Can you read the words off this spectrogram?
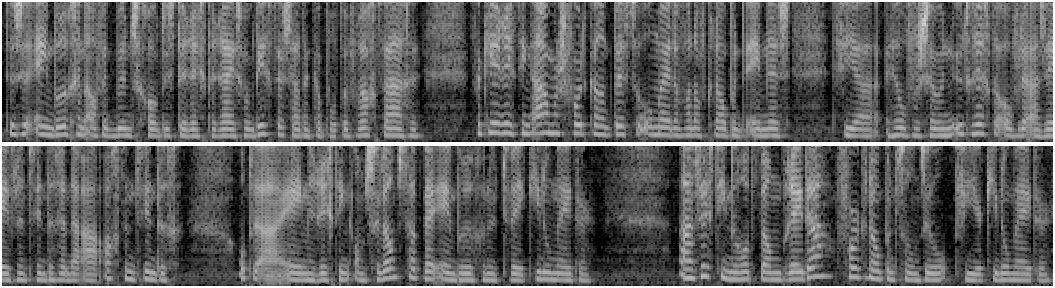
Tussen Eembrug en Afwit Bunschoten is de rechte reishok dicht. Er staat een kapotte vrachtwagen. Verkeer richting Amersfoort kan het beste omrijden vanaf knooppunt Eemnes... via Hilversum en Utrecht over de A27 en de A28. Op de A1 richting Amsterdam staat bij Eembrugge nu 2 kilometer. A16 Rotterdam-Breda voor knooppunt Zonzil 4 kilometer.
